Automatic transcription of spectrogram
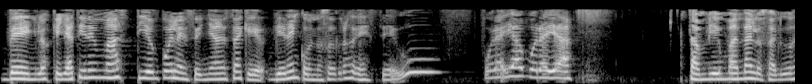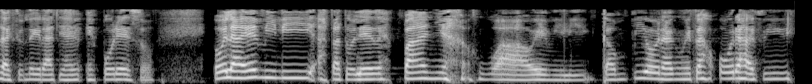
Ven, los que ya tienen más tiempo en la enseñanza, que vienen con nosotros desde, uh, por allá, por allá, también mandan los saludos de acción de gracias, es, por eso. Hola Emily, hasta Toledo, España. Wow, Emily, campeona con esas horas así.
